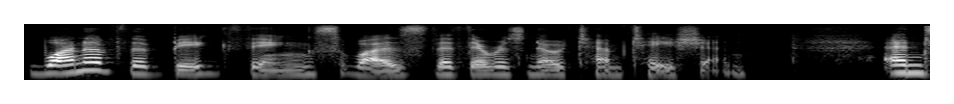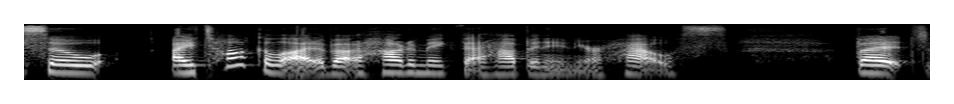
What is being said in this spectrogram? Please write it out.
one of the big things was that there was no temptation. And so I talk a lot about how to make that happen in your house. But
